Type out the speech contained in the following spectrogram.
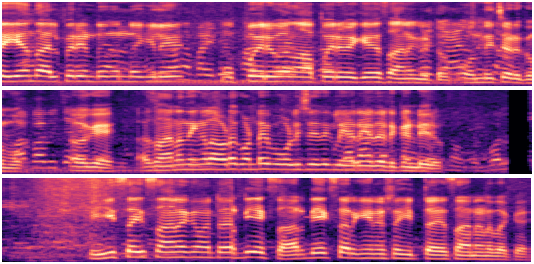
ചെയ്യാൻ താല്പര്യം ഉണ്ടെന്നുണ്ടെങ്കിൽ മുപ്പത് രൂപ നാൽപ്പത് രൂപയ്ക്ക് സാധനം കിട്ടും ഒന്നിച്ചെടുക്കുമ്പോൾ. ഓക്കെ. ആ സാധനം നിങ്ങൾ അവിടെ കൊണ്ടുപോയി പോളിഷ് ചെയ്ത് ക്ലിയർ ചെയ്ത് എടുക്കേണ്ടി വരും. ഈ സൈസ് സാധനമൊക്കെ മറ്റേ R D X R D X ഇറങ്ങിയതിന് ശേഷം ഹിറ്റായ സാധനമാണ് ഇതൊക്കെ.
